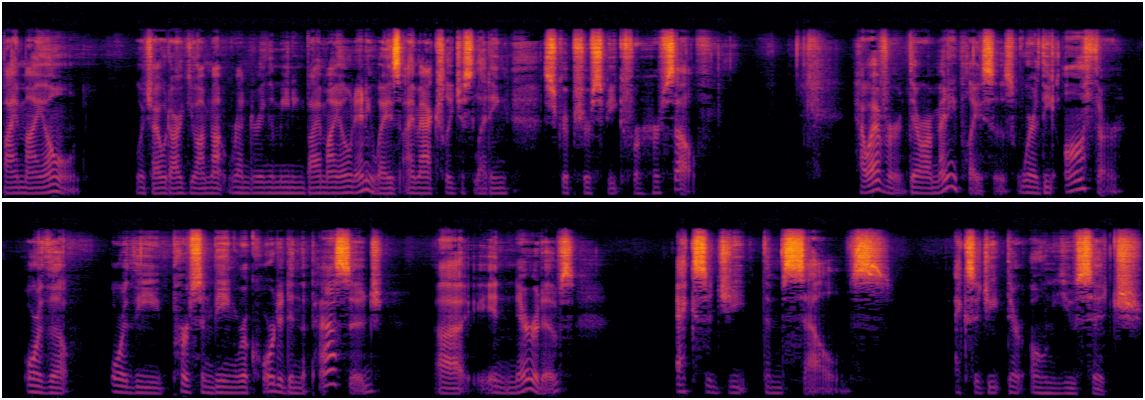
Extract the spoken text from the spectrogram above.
by my own, which I would argue I'm not rendering a meaning by my own anyways. I'm actually just letting scripture speak for herself. However, there are many places where the author or the or the person being recorded in the passage uh, in narratives exegete themselves exegete their own usage.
